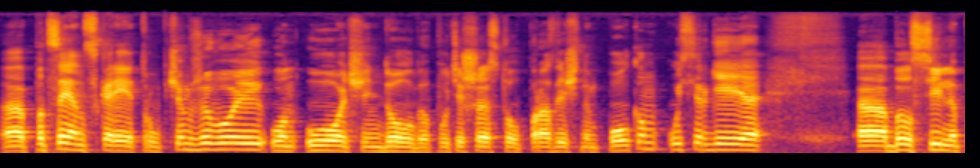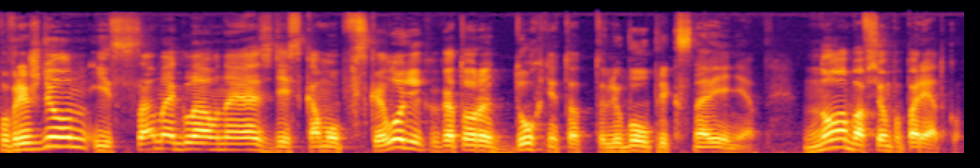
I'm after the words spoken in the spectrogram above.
Э, пациент скорее труп, чем живой. Он очень долго путешествовал по различным полкам у Сергея. Э, был сильно поврежден, и самое главное, здесь комоповская логика, которая дохнет от любого прикосновения. Но обо всем по порядку.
